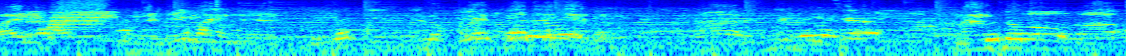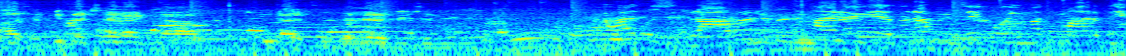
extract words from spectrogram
भाई भाई मैम तो आज हैप्पी दशहरा क्या क्या सेलिब्रेशन आज रावण को मारा गया था ना मुझे कोई मत मार दे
